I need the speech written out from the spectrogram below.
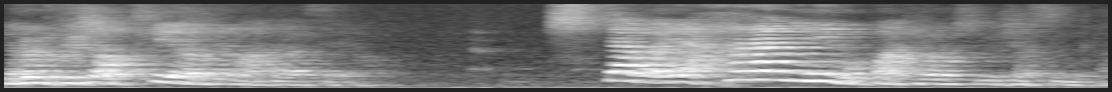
여러분 그것이 어떻게 여러분을 와닿으세요? 십자가에 하나님이 못 박혀 죽으셨습니다.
